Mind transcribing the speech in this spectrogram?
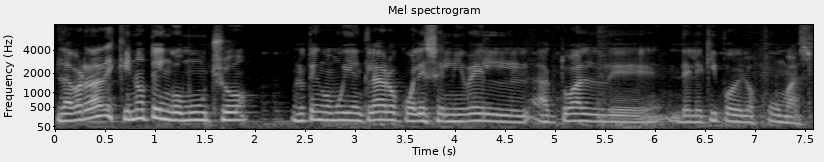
la verdad es que no tengo mucho no tengo muy en claro cuál es el nivel actual del equipo de los Pumas.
